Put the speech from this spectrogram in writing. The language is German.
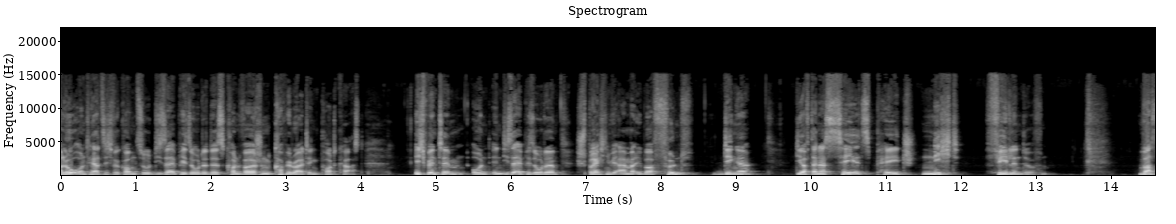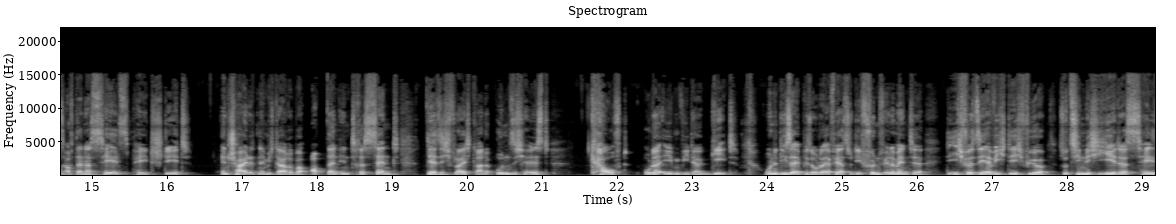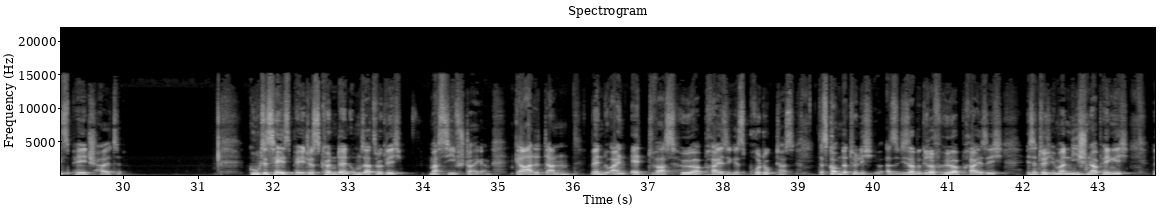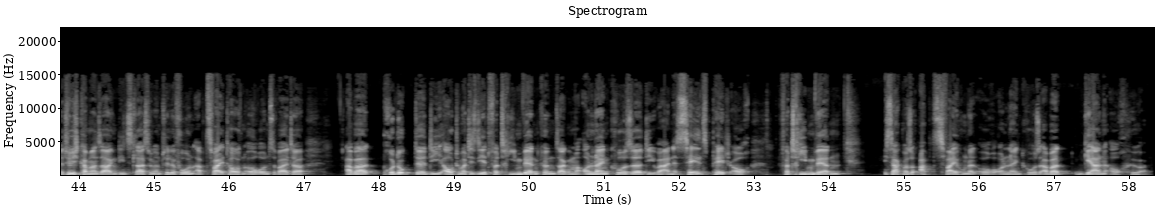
Hallo und herzlich willkommen zu dieser Episode des Conversion Copywriting Podcast. Ich bin Tim und in dieser Episode sprechen wir einmal über fünf Dinge, die auf deiner Sales Page nicht fehlen dürfen. Was auf deiner Sales Page steht, entscheidet nämlich darüber, ob dein Interessent, der sich vielleicht gerade unsicher ist, kauft oder eben wieder geht. Und in dieser Episode erfährst du die fünf Elemente, die ich für sehr wichtig für so ziemlich jede Sales Page halte. Gute Sales Pages können deinen Umsatz wirklich massiv steigern. Gerade dann, wenn du ein etwas höherpreisiges Produkt hast. Das kommt natürlich, also dieser Begriff höherpreisig ist natürlich immer nischenabhängig. Natürlich kann man sagen, Dienstleistungen am Telefon ab 2000 Euro und so weiter. Aber Produkte, die automatisiert vertrieben werden können, sagen wir mal Online-Kurse, die über eine Sales-Page auch vertrieben werden, ich sag mal so ab 200 Euro Online-Kurse, aber gerne auch höher.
